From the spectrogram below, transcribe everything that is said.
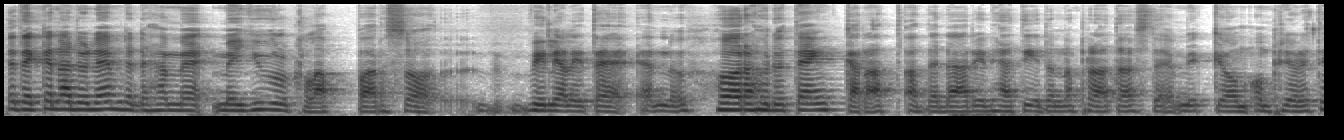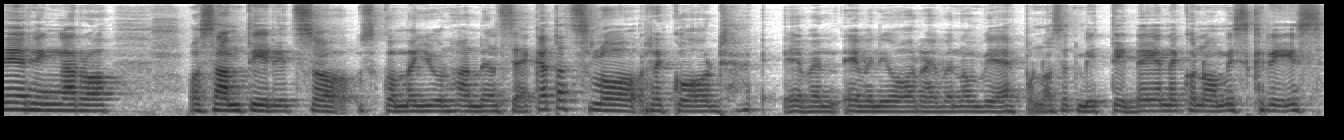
Jag tänker när du nämnde det här med, med julklappar så vill jag lite ännu höra hur du tänker att, att det där i de här tiderna pratas det mycket om, om prioriteringar och, och samtidigt så, kommer julhandeln säkert att slå rekord även, även i år, även om vi är på något sätt mitt i en ekonomisk kris.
